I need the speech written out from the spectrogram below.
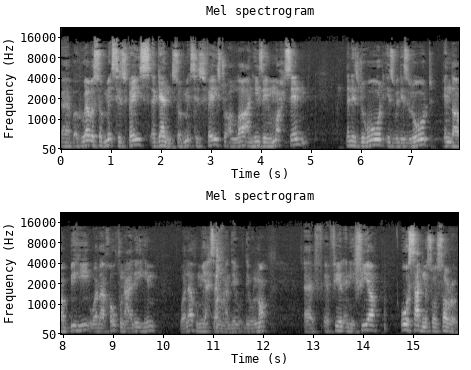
uh, but whoever submits his face, again, submits his face to Allah and he's a muhsin, then his reward is with his Lord, in the رَبِّهِ وَلَا خَوْفٌ عَلَيْهِمْ وَلَا هُمْ يَحْسَنُونَ And they, they will not uh, f- uh, feel any fear or sadness or sorrow.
